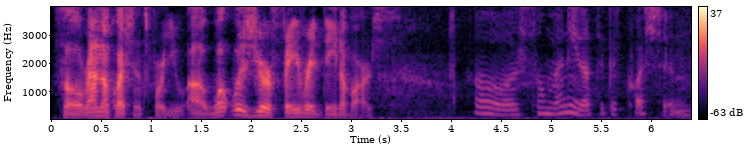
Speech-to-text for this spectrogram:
so random questions for you. Uh, what was your favorite date of ours? Oh, there's so many. That's a good question.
